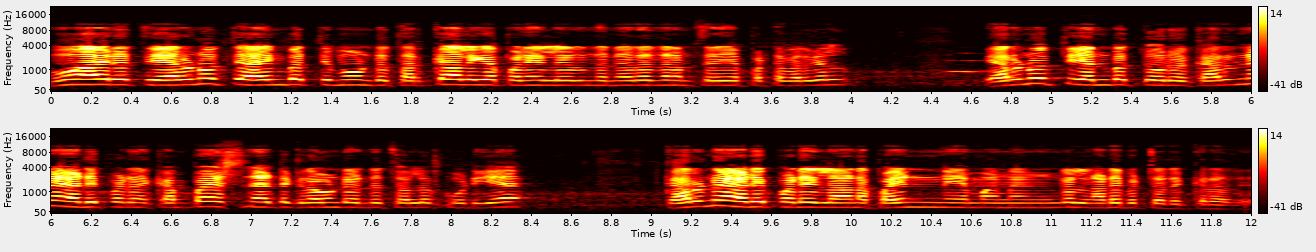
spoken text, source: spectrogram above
மூவாயிரத்தி இருநூத்தி ஐம்பத்தி மூன்று தற்காலிக பணியில் இருந்து நிரந்தரம் செய்யப்பட்டவர்கள் இருநூத்தி எண்பத்தோரு கருணை அடிப்படை கம்பேஷனேட் கிரவுண்ட் என்று சொல்லக்கூடிய கருணை அடிப்படையிலான பயன் நியமனங்கள் நடைபெற்றிருக்கிறது.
